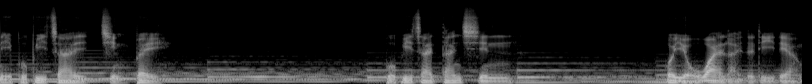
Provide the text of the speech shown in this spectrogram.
你不必再警备，不必再担心会有外来的力量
